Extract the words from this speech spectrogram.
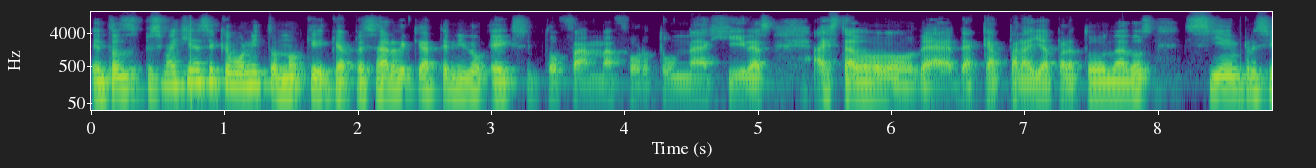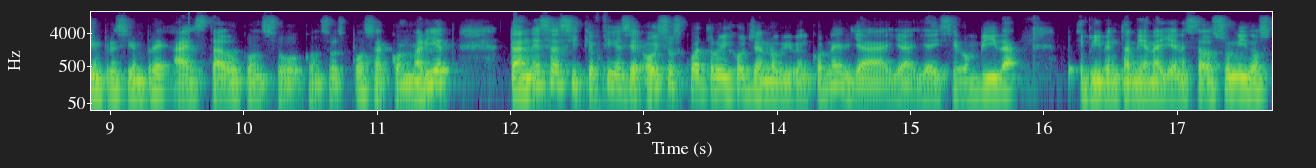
Entonces, pues imagínense qué bonito, ¿no? Que, a pesar de que ha tenido éxito, fama, fortuna, giras, ha estado de, acá para allá, para todos lados, siempre, siempre, siempre ha estado con su, con su esposa, con Mariette. Tan es así que, fíjense, hoy sus cuatro hijos ya no viven con él, ya, ya, ya hicieron vida, viven también allá en Estados Unidos,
